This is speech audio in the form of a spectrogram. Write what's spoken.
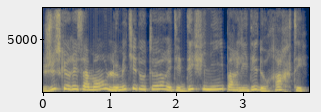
Jusque récemment, le métier d'auteur était défini par l'idée de rareté,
